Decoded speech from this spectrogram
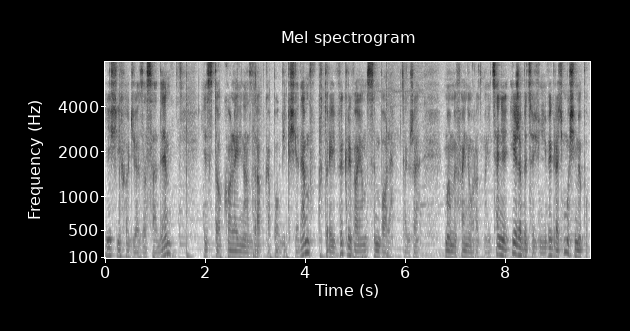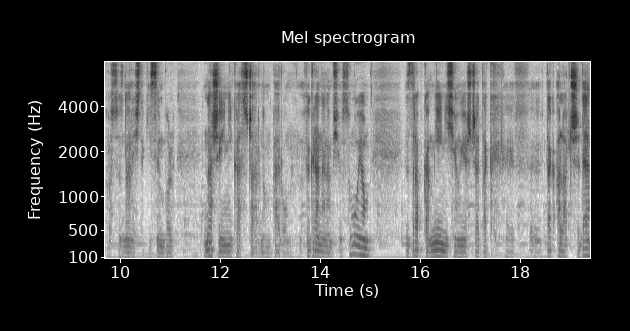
Jeśli chodzi o zasady, jest to kolejna zdrabka po Big 7, w której wygrywają symbole. Także mamy fajne urozmaicenie i żeby coś w niej wygrać, musimy po prostu znaleźć taki symbol naszyjnika z czarną perłą. Wygrane nam się sumują. Zdrabka mieni się jeszcze tak, e, w, tak ala 3D,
